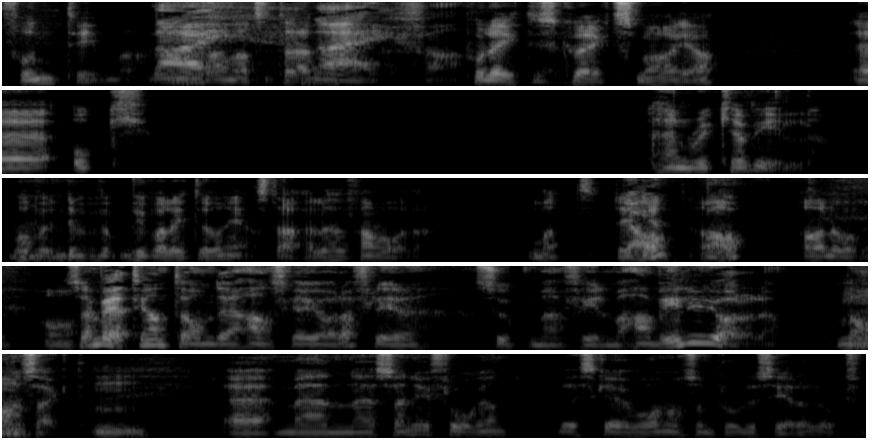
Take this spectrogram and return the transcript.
fruntimmer. Nej, Något annat sånt här nej, fan. politiskt korrekt smörja. Eh, och Henry Cavill, var vi, det, vi var lite överens där, eller hur fan var det? Om att det är Ja, rätt? ja. ja. Ja, det var vi. Ja. Sen vet jag inte om det han ska göra fler Superman-filmer. Han vill ju göra det. Det har han sagt. Mm, Eh, Men eh, sen är ju frågan, det ska ju vara någon som producerar det också.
